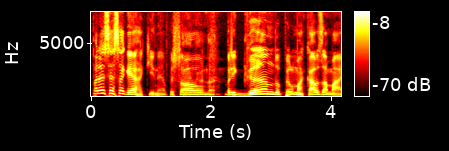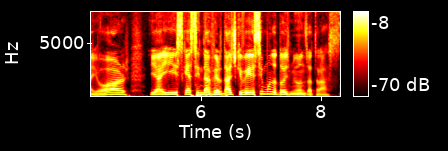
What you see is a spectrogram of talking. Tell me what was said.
Parece essa guerra aqui, né? O pessoal É brigando por uma causa maior e aí esquecem da verdade que veio a esse mundo há dois mil anos atrás.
